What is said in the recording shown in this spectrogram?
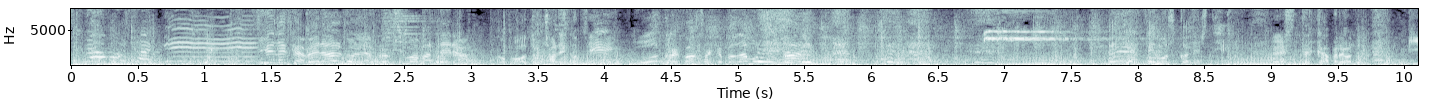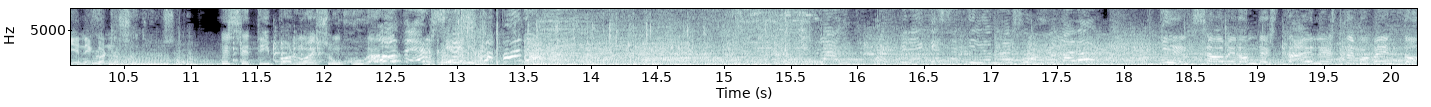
¡Estamos aquí! Tiene que haber algo en la próxima bandera. Como otro chaleco, sí. U otra cosa que podamos usar. ¿Qué hacemos con este? Este cabrón viene con nosotros. Ese tipo no es un jugador. ¡Joder, se ha escapado! Dónde está en este momento?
